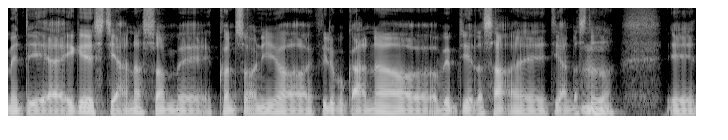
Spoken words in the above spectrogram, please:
men det er ikke stjerner som øh, Consoni og Filippo Ganna og, og hvem de ellers har øh, de andre steder. Mm. Øh,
